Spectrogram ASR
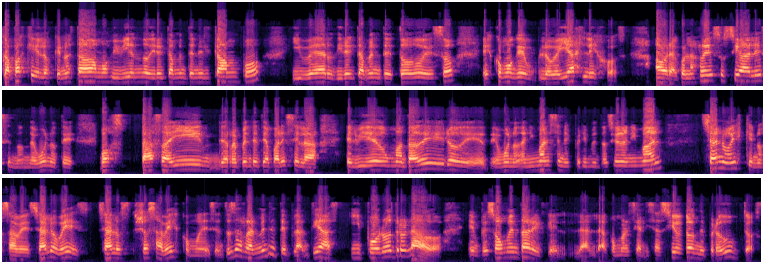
capaz que los que no estábamos viviendo directamente en el campo y ver directamente todo eso, es como que lo veías lejos. Ahora, con las redes sociales, en donde, bueno, te, vos estás ahí, de repente te aparece la, el video de un matadero, de, de bueno, de animales en experimentación animal, ya no es que no sabes, ya lo ves, ya, los, ya sabes cómo es. Entonces realmente te planteas. Y por otro lado, empezó a aumentar el que la, comercialización de productos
